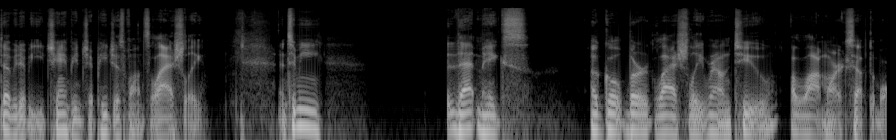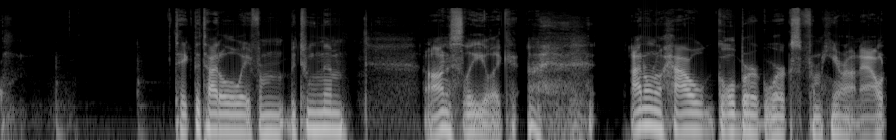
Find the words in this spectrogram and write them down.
WWE Championship. He just wants Lashley. And to me, that makes a Goldberg Lashley round two a lot more acceptable. Take the title away from between them. Honestly, like I don't know how Goldberg works from here on out.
